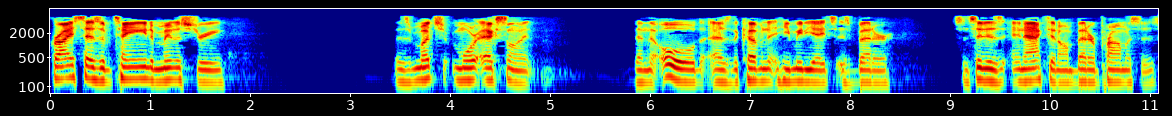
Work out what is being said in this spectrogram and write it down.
christ has obtained a ministry that is much more excellent than the old, as the covenant he mediates is better, since it is enacted on better promises.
